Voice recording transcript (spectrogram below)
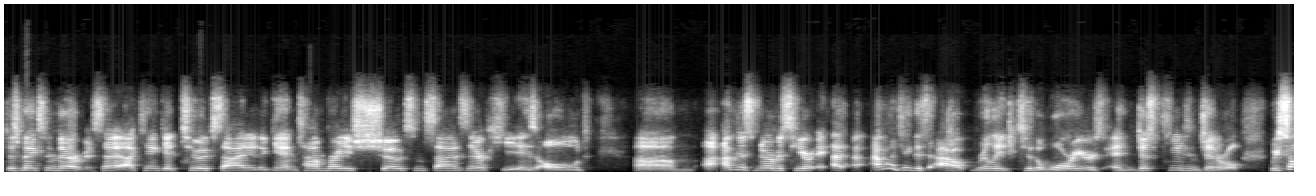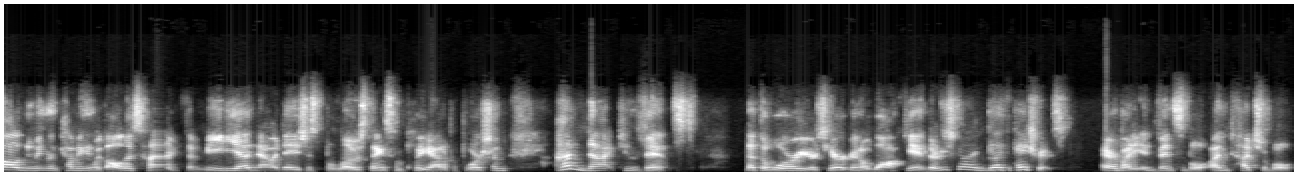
just makes me nervous. I, I, can't get too excited. Again, Tom Brady showed some signs there. He is old. Um, I, am just nervous here. I, I, I want to take this out really to the Warriors and just teams in general. We saw New England coming in with all this hype. The media nowadays just blows things completely out of proportion. I'm not convinced that the Warriors here are going to walk in. They're just going to be like the Patriots. Everybody invincible, untouchable.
